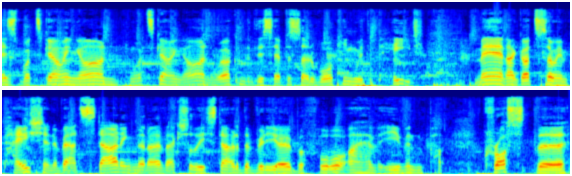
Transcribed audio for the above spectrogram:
Guys, what's going on? What's going on? Welcome to this episode of Walking with Pete. Man, I got so impatient about starting that I've actually started the video before I have even p- crossed the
